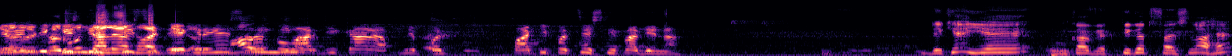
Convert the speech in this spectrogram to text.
देख रहे हैं? शरद पवार जी का अपने पार्टी पद से इस्तीफा देना। देखिए ये उनका व्यक्तिगत फैसला है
